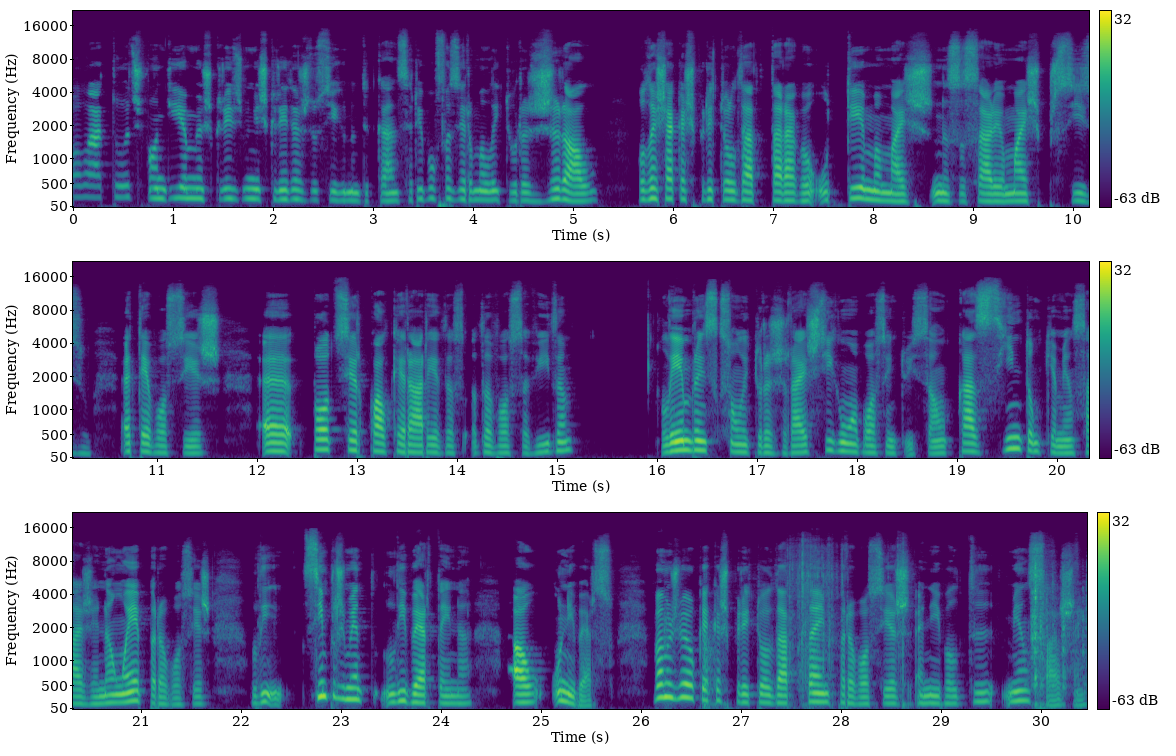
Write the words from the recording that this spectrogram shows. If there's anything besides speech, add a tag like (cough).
Olá a todos, bom dia, meus queridos minhas queridas do signo de Câncer. E vou fazer uma leitura geral. Vou deixar que a espiritualidade traga o tema mais necessário, mais preciso até vocês. Uh, pode ser qualquer área da, da vossa vida. Lembrem-se que são leituras gerais, sigam a vossa intuição. Caso sintam que a mensagem não é para vocês, li simplesmente libertem-na ao universo. Vamos ver o que é que a espiritualidade tem para vocês a nível de mensagem.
